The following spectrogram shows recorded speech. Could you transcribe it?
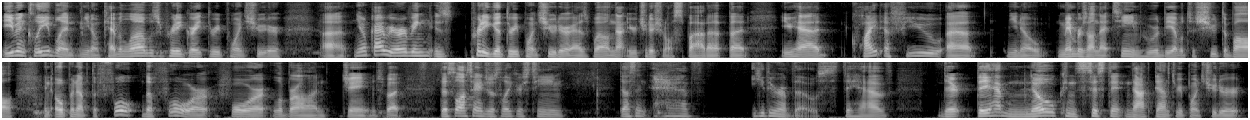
Even Cleveland, you know, Kevin Love was a pretty great three point shooter. Uh, you know, Kyrie Irving is pretty good three point shooter as well. Not your traditional spot up, but you had quite a few uh, you know members on that team who would be able to shoot the ball and open up the full the floor for LeBron James. But this Los Angeles Lakers team doesn't have either of those. They have they they have no consistent knockdown three point shooter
